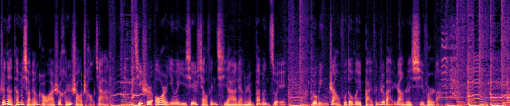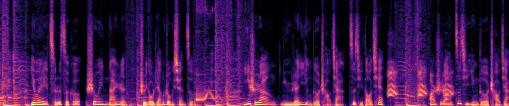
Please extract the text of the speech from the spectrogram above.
真的，他们小两口啊是很少吵架的，即使偶尔因为一些小分歧啊，两个人拌拌嘴，若冰丈夫都会百分之百让着媳妇儿的。因为此时此刻，身为男人只有两种选择：一是让女人赢得吵架，自己道歉；二是让自己赢得吵架。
